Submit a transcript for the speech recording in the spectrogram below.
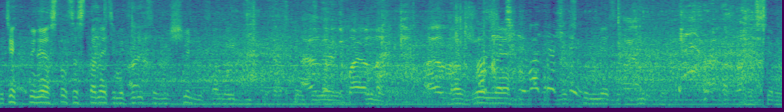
У тех, кто не остался стонать и материться в ущелье, самые дикие расколки Прожженная в людском мясе дырка, серую.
